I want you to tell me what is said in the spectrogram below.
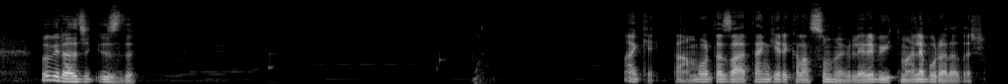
Bu birazcık üzdü. Okey. Tamam burada zaten geri kalan su mühürleri büyük ihtimalle buradadır.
